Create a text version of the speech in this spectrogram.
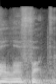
Holofote.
